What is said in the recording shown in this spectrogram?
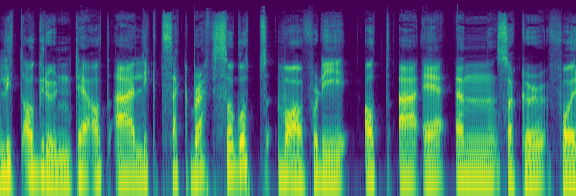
litt av grunnen til at jeg likte Zac Braff så godt, var fordi at jeg er en sucker for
